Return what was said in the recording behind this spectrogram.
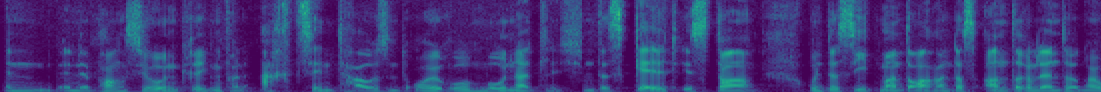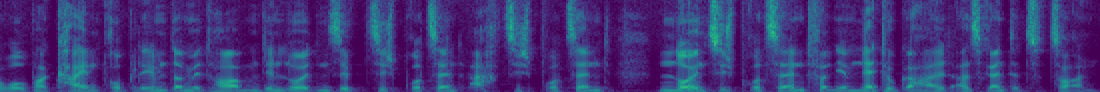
in, in eine Pension kriegen von 18.000 Euro monatlich. Und das Geld ist da. Und das sieht man daran, dass andere Länder in Europa kein Problem damit haben, den Leuten 70 Prozent, 80 Prozent, 90 Prozent von ihrem Nettogehalt als Rente zu zahlen.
